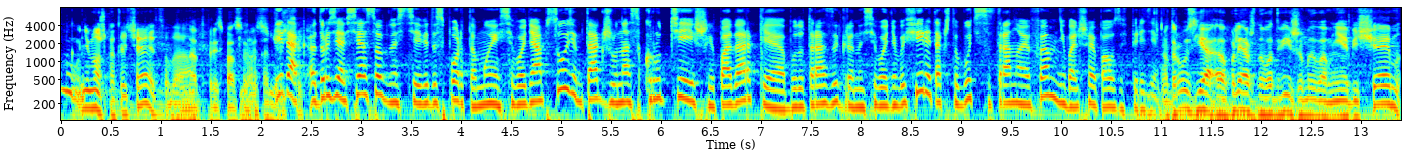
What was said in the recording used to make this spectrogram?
Ну, немножко отличается, да. Надо приспособиться. Да, Итак, друзья, все особенности вида спорта мы сегодня обсудим. Также у нас крутейшие подарки будут разыграны сегодня в эфире, так что будьте со страной FM. Небольшая пауза впереди. Друзья, э, пляжного движа мы вам не обещаем,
